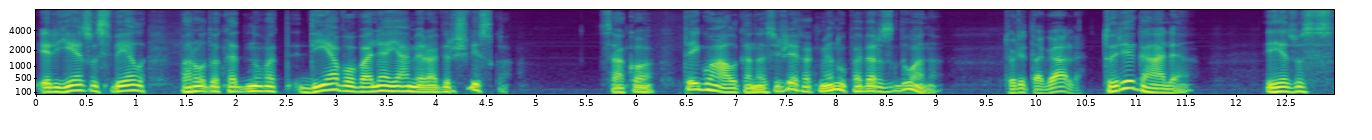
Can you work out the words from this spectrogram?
Ir Jėzus vėl parodo, kad, nu, vat, Dievo valia jam yra virš visko. Sako, tai jeigu alkanas, žiūrėk, akmenų paversk duoną. Turi tą galę. Turi galę. Jėzus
